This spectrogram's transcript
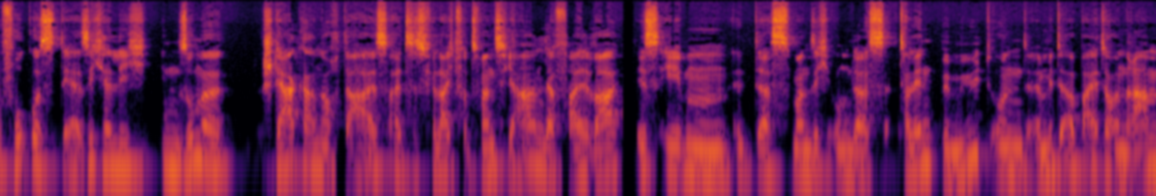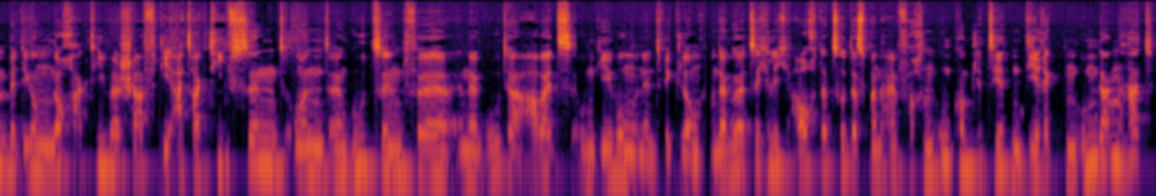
Fokus, der sicherlich in Summe stärker noch da ist, als es vielleicht vor 20 Jahren der Fall war, ist eben, dass man sich um das Talent bemüht und äh, Mitarbeiter und Rahmenbedingungen noch aktiver schafft, die attraktiv sind und äh, gut sind für eine gute Arbeitsumgebung und Entwicklung. Und da gehört sicherlich auch dazu, dass man einfach einen unkomplizierten, direkten Umgang hat.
